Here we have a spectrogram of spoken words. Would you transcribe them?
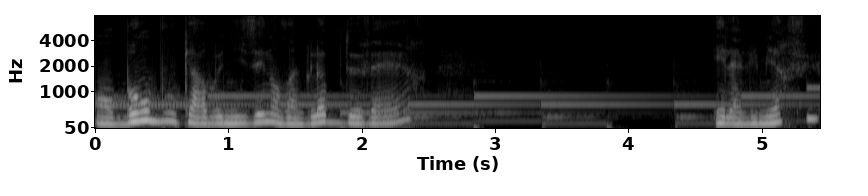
en bambou carbonisé dans un globe de verre, et la lumière fut.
